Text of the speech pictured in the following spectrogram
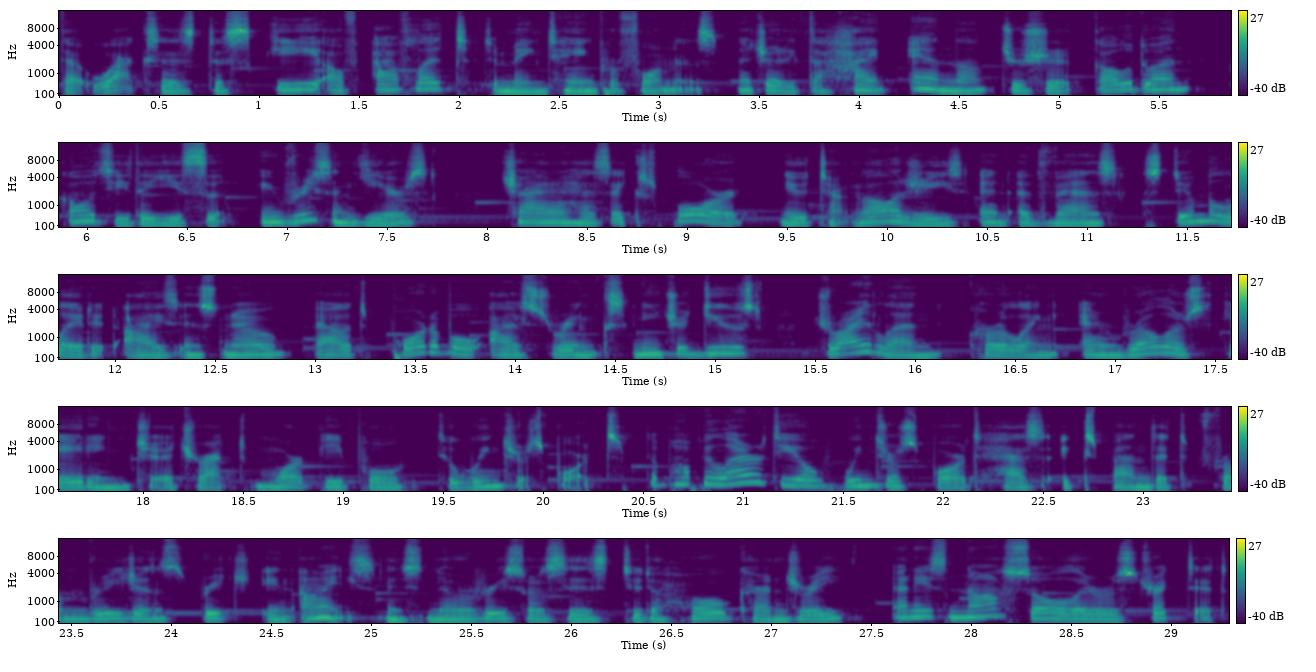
that waxes the ski of athlete to maintain performance。那这里的 high-end 呢，就是高端、高级的意思。In recent years, China has explored new technologies and advanced stimulated ice and snow, built portable ice rinks, and introduced dryland curling and roller skating to attract more people to winter sports. The popularity of winter sport has expanded from regions rich in ice and snow resources to the whole country and is not solely restricted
